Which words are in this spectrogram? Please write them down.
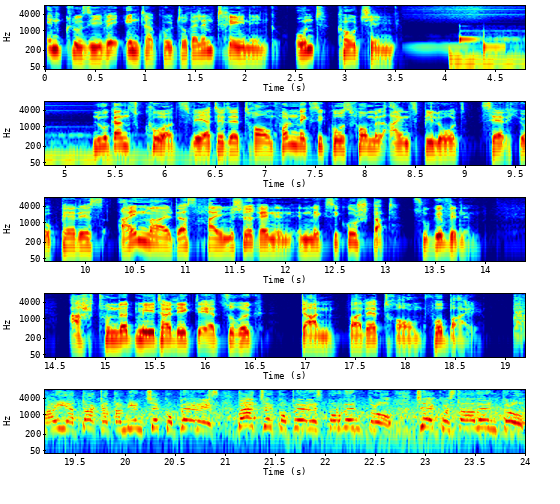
inklusive interkulturellem Training und Coaching. Nur ganz kurz währte der Traum von Mexikos Formel 1-Pilot Sergio Perez einmal das heimische Rennen in Mexiko-Stadt zu gewinnen. 800 Meter legte er zurück, dann war der Traum vorbei. Ataca también Checo Pérez. Va Checo Pérez por dentro. Checo está adentro.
